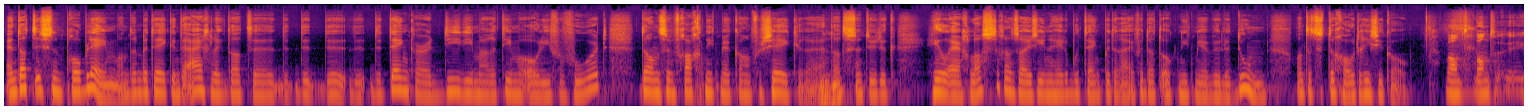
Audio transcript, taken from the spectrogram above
En dat is een probleem, want dat betekent eigenlijk dat eh, de, de, de, de, tanker die die maritieme olie vervoert, dan zijn vracht niet meer kan verzekeren. En dat is natuurlijk heel erg lastig. En zal je zien een heleboel tankbedrijven dat ook niet meer willen doen, want het is een te groot risico. Want, want eh,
